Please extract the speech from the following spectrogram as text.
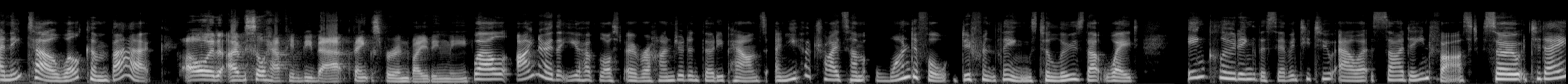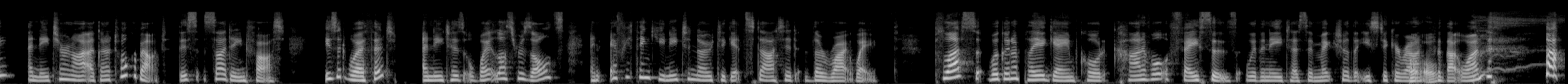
Anita, welcome back. Oh, I'm so happy to be back. Thanks for inviting me. Well, I know that you have lost over 130 pounds and you have tried some wonderful different things to lose that weight, including the 72 hour sardine fast. So today, Anita and I are going to talk about this sardine fast. Is it worth it? Anita's weight loss results and everything you need to know to get started the right way. Plus, we're going to play a game called Carnivore Faces with Anita. So make sure that you stick around Uh-oh. for that one.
